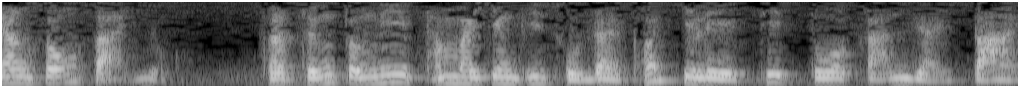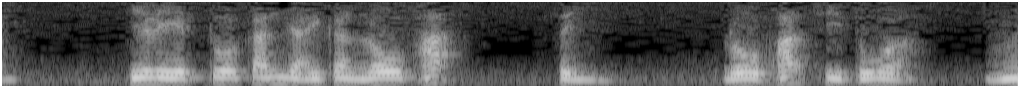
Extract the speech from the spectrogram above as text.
ยังสงสัยอยู่ถ้าถึงตรงนี้ทำไมจึงพิสูจน์ได้ เพราะกิเลสที่ตัวการใหญ่ตาย กิเลสตัวการใหญ่กันโลภะสี่โลภะสี่ตัว อื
